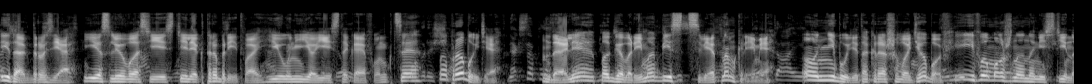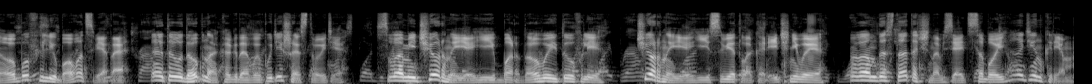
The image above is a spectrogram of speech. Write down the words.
Итак, друзья, если у вас есть электробритва и у нее есть такая функция, попробуйте. Далее поговорим о бесцветном креме. Он не будет окрашивать обувь, и его можно нанести на обувь любого цвета. Это удобно, когда вы путешествуете. С вами черные и бордовые туфли, черные и светло-коричневые. Вам достаточно взять с собой один крем.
